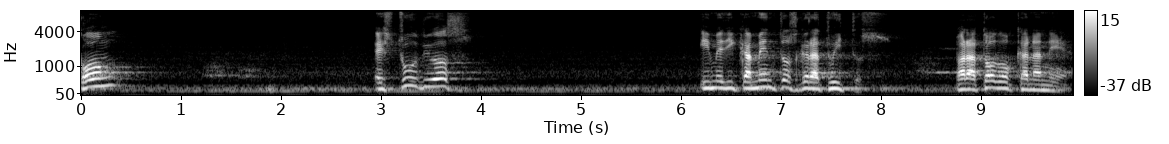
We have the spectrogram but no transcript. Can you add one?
con estudios y medicamentos gratuitos para todo Cananea.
